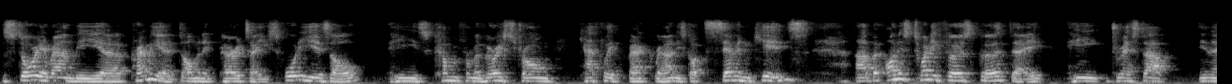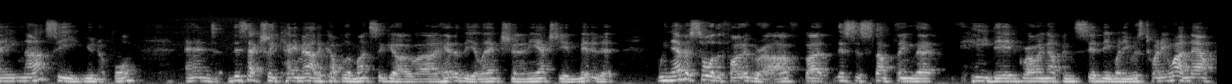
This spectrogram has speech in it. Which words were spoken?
the story around the uh, Premier, Dominic Perrottet. He's 40 years old. He's come from a very strong Catholic background. He's got seven kids. Uh, but on his 21st birthday, he dressed up in a Nazi uniform. And this actually came out a couple of months ago uh, ahead of the election, and he actually admitted it. We never saw the photograph, but this is something that he did growing up in Sydney when he was 21. Now,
